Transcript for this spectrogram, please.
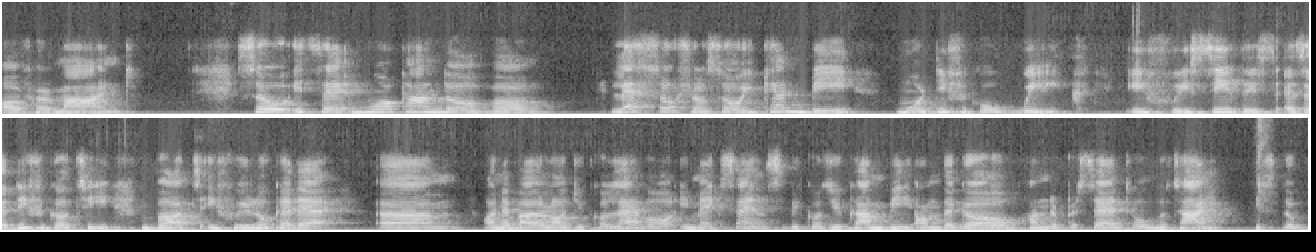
of her mind. So it's a more kind of uh, less social so it can be more difficult week if we see this as a difficulty. But if we look at it um, on a biological level, it makes sense because you can't be on the go 100% all the time. It's the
